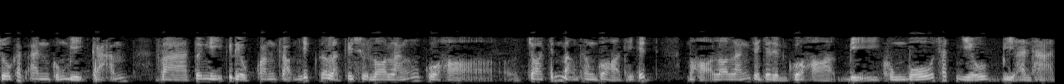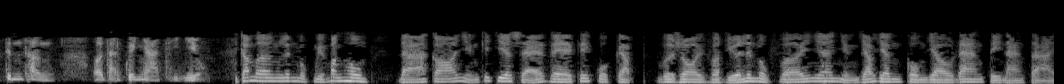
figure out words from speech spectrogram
số các anh cũng bị cảm và tôi nghĩ cái điều quan trọng nhất đó là cái sự lo lắng của họ, cho chính bản thân của họ thì ít, mà họ lo lắng cho gia đình của họ bị khủng bố sách nhiễu bị hành hạ tinh thần ở tại quê nhà thì nhiều. Cảm ơn linh mục nguyễn văn hùng đã có những cái chia sẻ về cái cuộc gặp vừa rồi và giữa linh mục với à, những giáo dân cồn dầu đang tị nạn tại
